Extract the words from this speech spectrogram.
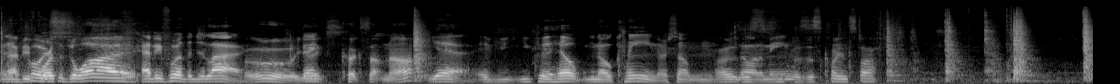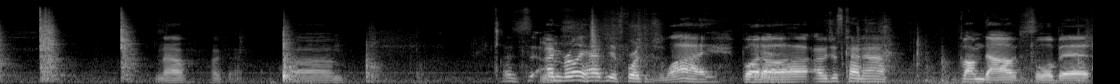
And Happy Fourth of July. Happy Fourth of July. Ooh, you gonna Thanks. cook something up? Yeah, if you, you could help, you know, clean or something. Or You know what I mean? Was this clean stuff? No. Okay. Um. it's- I'm really happy it's Fourth of July, but Yeah. uh, I was just kind of bummed out just a little bit.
